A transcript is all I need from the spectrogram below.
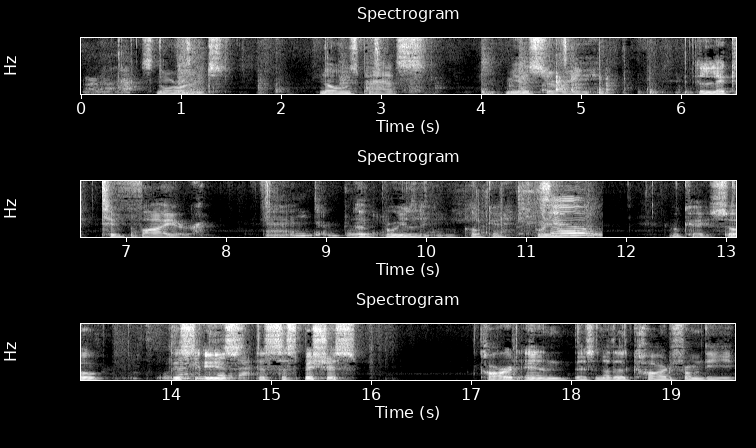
Sorry about that. Snorunt, Nosepass, Misery, Electivire, And a brilliant. brilliant. Okay, brilliant. So Okay, so this is the suspicious card, and there's another card from the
